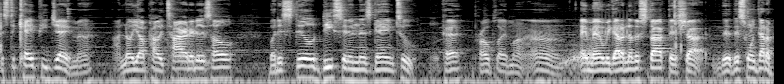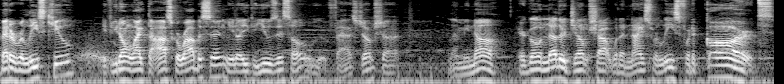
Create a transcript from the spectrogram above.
It's the KPJ, man. I know y'all probably tired of this hoe, but it's still decent in this game too. Okay, pro play my. Uh. Hey man, we got another Stockton shot. This one got a better release cue. If you don't like the Oscar Robinson, you know you could use this hoe fast jump shot. Let me know. Here go another jump shot with a nice release for the guards.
